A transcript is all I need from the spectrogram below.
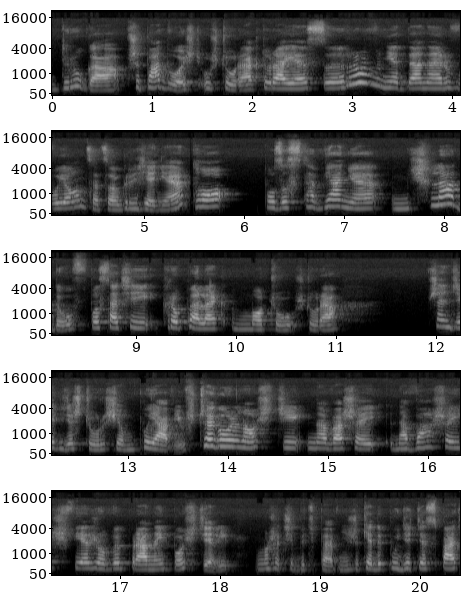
druga przypadłość u szczura, która jest równie denerwująca co gryzienie, to pozostawianie śladów w postaci kropelek moczu szczura wszędzie, gdzie szczur się pojawił, w szczególności na waszej, na waszej świeżo wypranej pościeli. Możecie być pewni, że kiedy pójdziecie spać,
